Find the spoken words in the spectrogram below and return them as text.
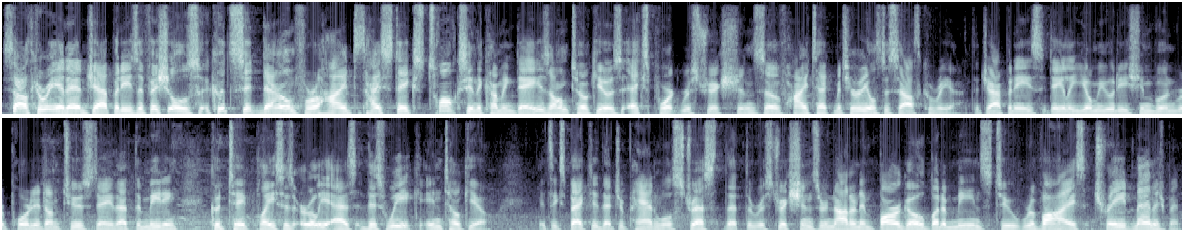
South Korean and Japanese officials could sit down for high, high stakes talks in the coming days on Tokyo's export restrictions of high tech materials to South Korea. The Japanese daily Yomiuri Shimbun reported on Tuesday that the meeting could take place as early as this week in Tokyo. It's expected that Japan will stress that the restrictions are not an embargo, but a means to revise trade management.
